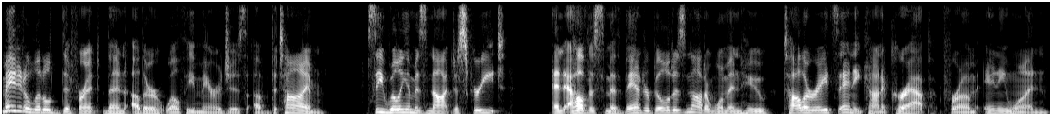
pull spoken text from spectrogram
made it a little different than other wealthy marriages of the time. See, William is not discreet, and Alva Smith Vanderbilt is not a woman who tolerates any kind of crap from anyone.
